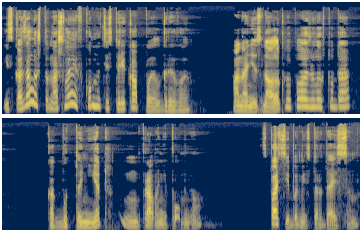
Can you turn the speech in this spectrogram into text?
и сказала, что нашла их в комнате старика Пелгрива. Она не знала, кто положил их туда? Как будто нет. Право не помню. Спасибо, мистер Дайсон.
